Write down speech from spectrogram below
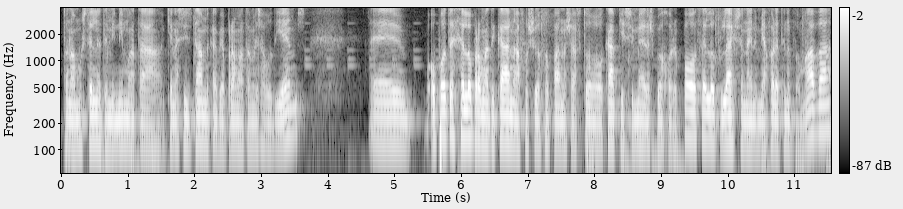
το να μου στέλνετε μηνύματα και να συζητάμε κάποια πράγματα μέσα από DMs ε, οπότε θέλω πραγματικά να αφοσιωθώ πάνω σε αυτό κάποιες ημέρες που έχω ρεπό. Θέλω τουλάχιστον να είναι μια φορά την εβδομάδα.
